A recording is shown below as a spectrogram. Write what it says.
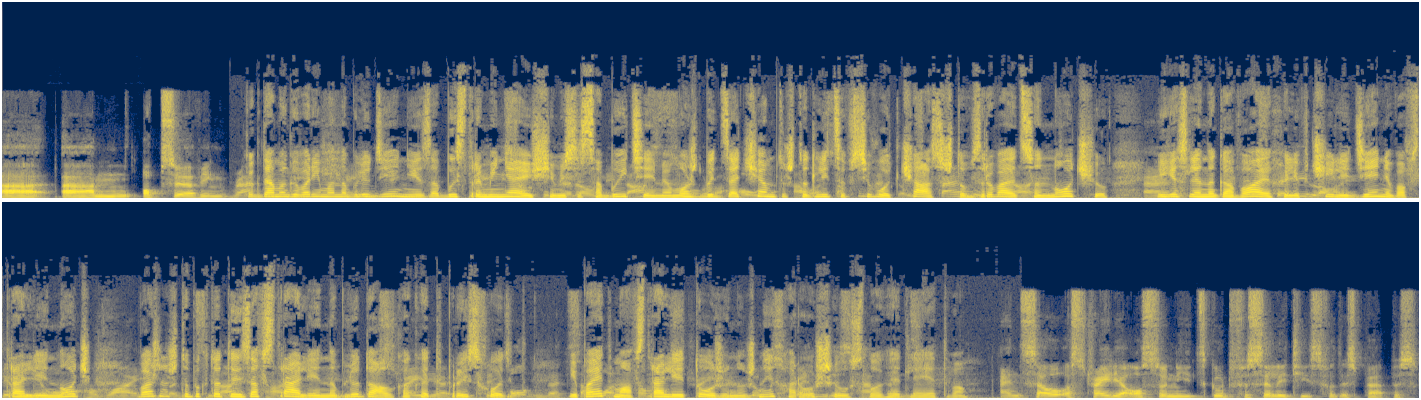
Uh, um, Когда мы говорим о наблюдении за быстро меняющимися событиями, может быть, за чем-то, что длится всего час, что взрывается ночью, и если на Гавайях или в Чили день, а в Австралии ночь, важно, чтобы кто-то из Австралии наблюдал, как это происходит. И поэтому Австралии тоже нужны хорошие условия для этого. And so Australia also needs good facilities for this purpose.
